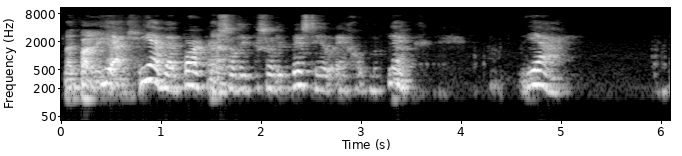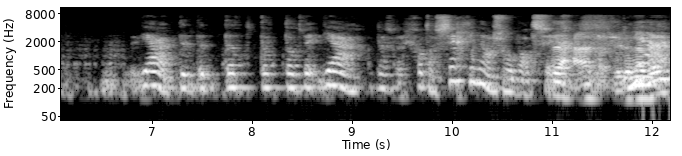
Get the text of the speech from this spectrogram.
Bij Ja, Parikhuis. ja bij Parker Ja. zat, ik, zat ik best heel erg op mijn plek. Ja. Ja, dat, dat, dat, dat, ja, dat, god, dan zeg je nou zo wat zeg. Ja, dat willen we Ja. weten.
